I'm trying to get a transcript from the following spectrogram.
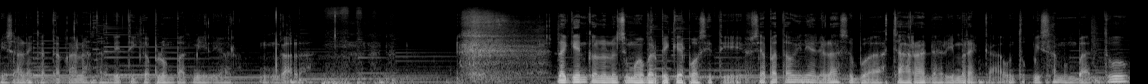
Misalnya katakanlah tadi 34 miliar. Enggak lah Lagian kalau lu semua berpikir positif, siapa tahu ini adalah sebuah cara dari mereka untuk bisa membantu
